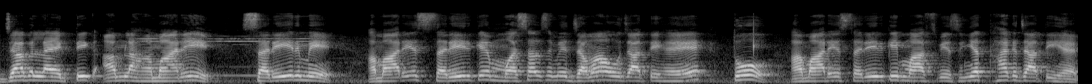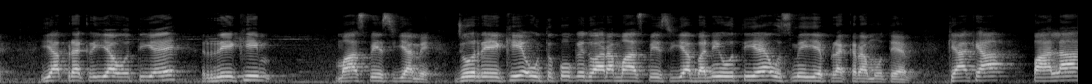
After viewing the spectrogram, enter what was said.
जब लैक्टिक अम्ल हमारे शरीर में, हमारे शरीर के मसल्स में जमा हो जाते हैं तो हमारे शरीर की मांसपेशियाँ थक जाती हैं। यह प्रक्रिया होती है रेखी मांसपेशिया में। जो रेखीय उत्कों के द्वारा मांसपेशिया बनी होती है, उसमें ये प्रक्रम होते हैं। क्या क्या पहला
